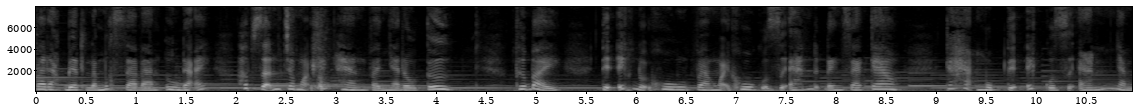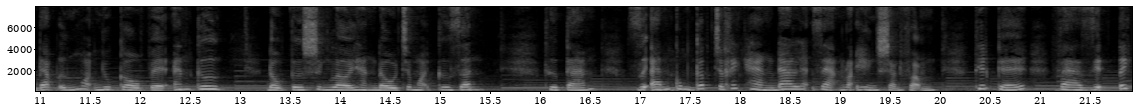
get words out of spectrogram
và đặc biệt là mức giá bán ưu đãi, hấp dẫn cho mọi khách hàng và nhà đầu tư. Thứ bảy, tiện ích nội khu và ngoại khu của dự án được đánh giá cao. Các hạng mục tiện ích của dự án nhằm đáp ứng mọi nhu cầu về an cư, đầu tư sinh lời hàng đầu cho mọi cư dân. Thứ 8, dự án cung cấp cho khách hàng đa dạng loại hình sản phẩm, thiết kế và diện tích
